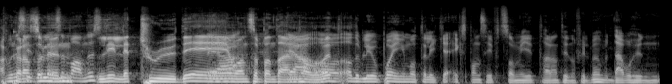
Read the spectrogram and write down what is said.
Akkurat som hun manus. lille Trudy i Ja, Once Upon a Time in ja, Hollywood. Og, og det blir jo på ingen måte like ekspansivt som i Tarantino-filmen, der hvor hun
